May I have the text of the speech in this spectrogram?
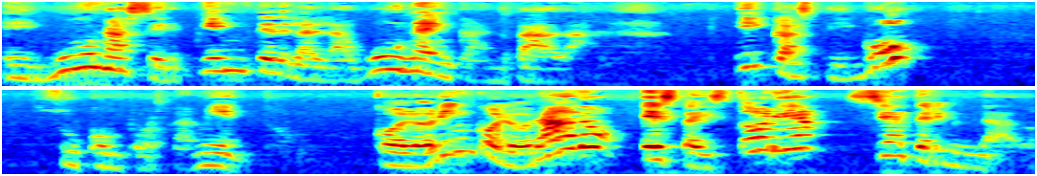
en una serpiente de la laguna encantada y castigó su comportamiento. Colorín colorado, esta historia se ha terminado.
